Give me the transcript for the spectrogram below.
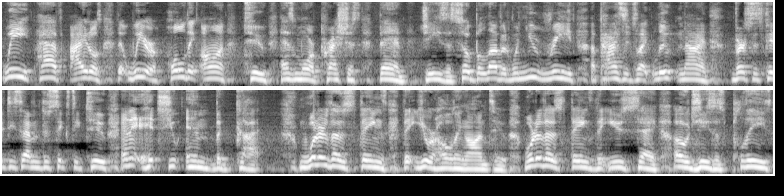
we have idols that we are holding on to as more precious than Jesus. So, beloved, when you read a passage like Luke 9, verses 57 through 62, and it hits you in the gut, what are those things that you are holding on to? What are those things that you say, Oh, Jesus, please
